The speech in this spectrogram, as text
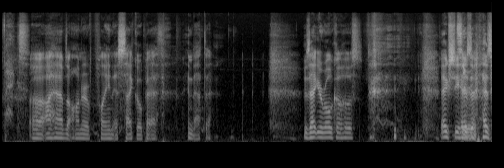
Facts. Uh, I have the honor of playing a psychopath in Nata. Is that your role, co-host? Actually, has a, has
